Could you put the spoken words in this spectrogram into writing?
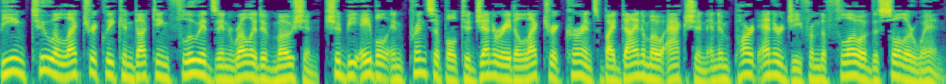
being two electrically conducting fluids in relative motion, should be able in principle to generate electric currents by dynamo action and impart energy from the flow of the solar wind.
